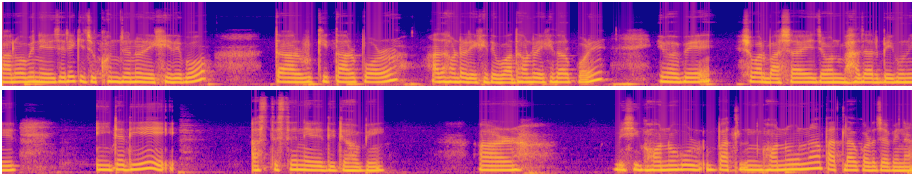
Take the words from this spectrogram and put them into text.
ভালোভাবে নেড়ে চেড়ে কিছুক্ষণ জন্য রেখে দেব। তার কি, তারপর আধা ঘণ্টা রেখে দেবো। আধা ঘণ্টা রেখে দেওয়ার পরে এভাবে সবার বাসায় যেমন ভাজার বেগুনির এইটা দিয়ে আস্তে আস্তে নেড়ে দিতে হবে। আর বেশি ঘন ঘন না, পাতলাও করা যাবে না।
